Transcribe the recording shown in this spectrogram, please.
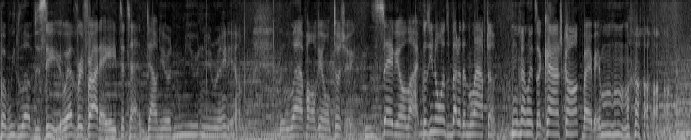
But we'd love to see you every Friday, 8 to 10, down here at Mutiny Radio. Laugh off your tushy and save your life. Because you know what's better than laughter? Well, it's a cash cock, baby. Mhm.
